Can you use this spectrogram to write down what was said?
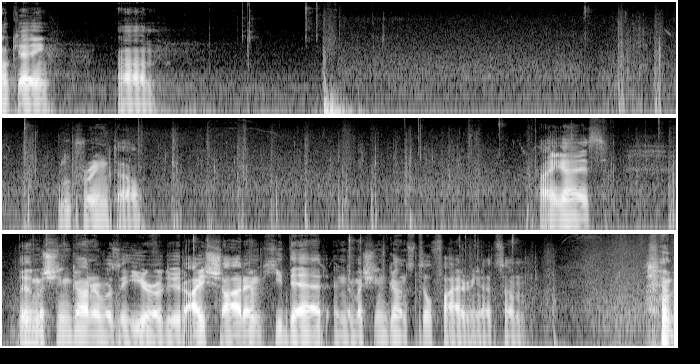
Okay. Um look for intel. Hi guys. This machine gunner was a hero, dude. I shot him, he dead, and the machine gun's still firing. That's some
